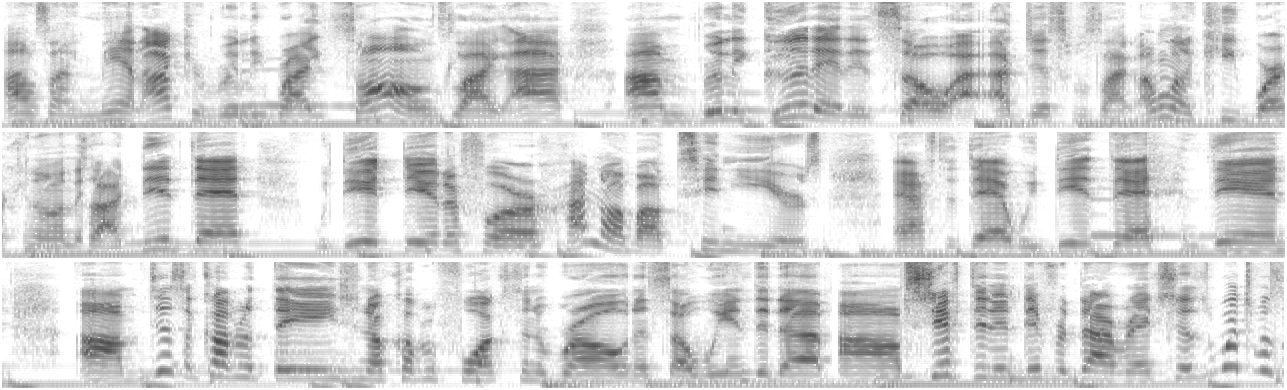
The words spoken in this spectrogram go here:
I was like, man, I can really write songs. Like I, I'm really good at it. So I, I just was like, I'm gonna keep working on it. So I did that. We did theater for I know about 10 years. After that, we did that, and then um, just a couple of things, you know, a couple of forks in the road, and so we ended up um, shifting in different directions, which was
